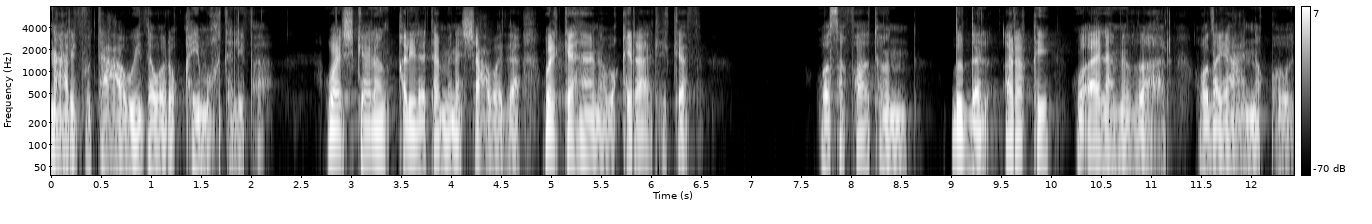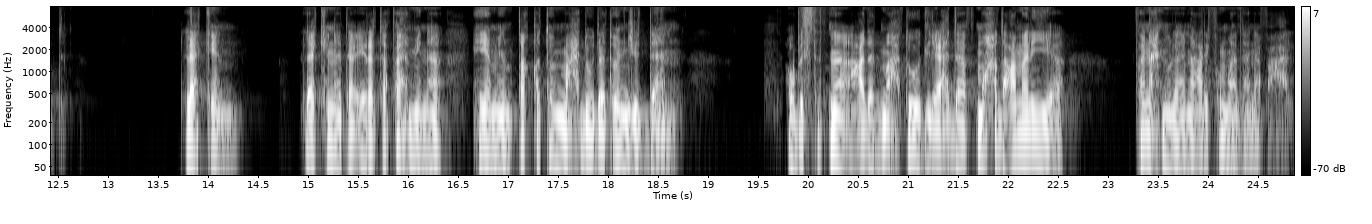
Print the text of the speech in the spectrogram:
نعرف تعاويذ ورقي مختلفة وأشكالا قليلة من الشعوذة والكهانة وقراءة الكف وصفات ضد الأرق وآلام الظهر وضياع النقود. لكن لكن دائرة فهمنا هي منطقة محدودة جدا. وباستثناء عدد محدود لأهداف محض عملية فنحن لا نعرف ماذا نفعل.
